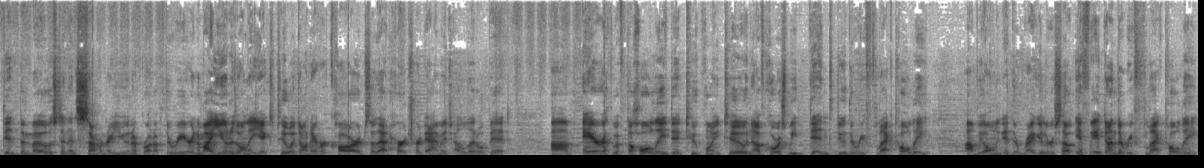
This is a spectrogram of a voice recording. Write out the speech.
did the most, and then Summoner Yuna brought up the rear. And my Yuna is only EX2. I don't have her card, so that hurts her damage a little bit. Um, Aerith with the Holy did 2.2. Now, of course, we didn't do the Reflect Holy, um, we only did the regular, so if we had done the Reflect Holy,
